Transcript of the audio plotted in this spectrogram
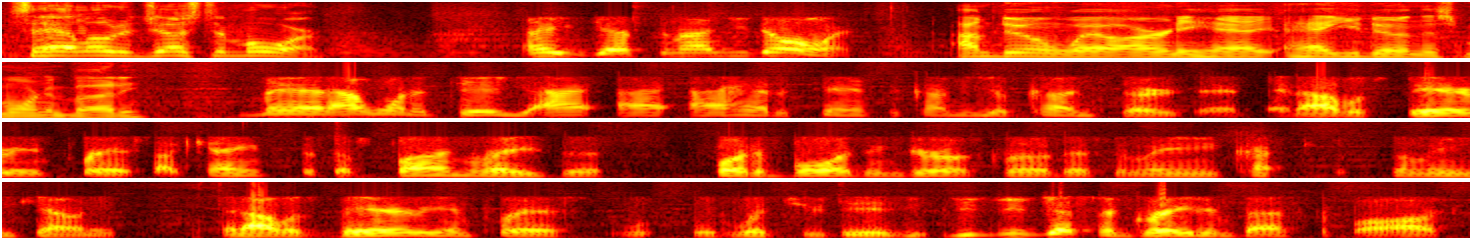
say hello to Justin Moore. Hey, Justin, how you doing? I'm doing well, Ernie. How, how you doing this morning, buddy? Man, I want to tell you, I, I, I had a chance to come to your concert, and, and I was very impressed. I came to the fundraiser for the Boys and Girls Club at Saline, Saline County, and I was very impressed w- with what you did. You, you, you're just a great ambassador for Arkansas.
